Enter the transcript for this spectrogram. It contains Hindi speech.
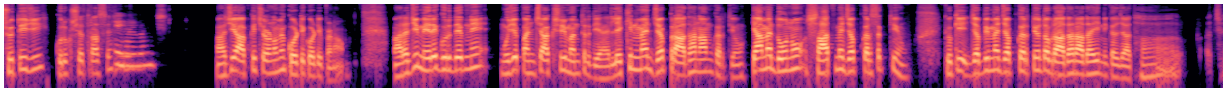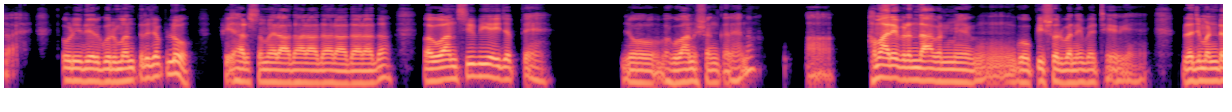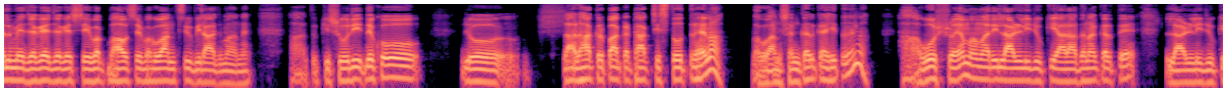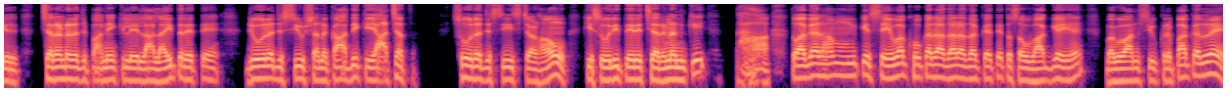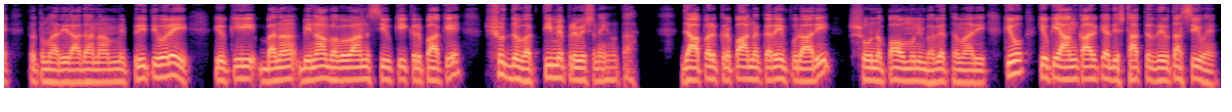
श्रुति जी कुरुक्षेत्रा से? हाँ जी आपके चरणों में कोटि कोटि प्रणाम। महाराज जी मेरे गुरुदेव ने मुझे पंचाक्षरी मंत्र दिया है लेकिन मैं जब राधा नाम करती हूँ। क्या मैं दोनों साथ में जप कर सकती हूँ? क्योंकि जब भी मैं जप करती हूँ तब राधा राधा ही निकल जाता हाँ अच्छा है। थोड़ी देर गुरु मंत्र जप लो फिर हर समय राधा राधा राधा राधा। भगवान शिव भी यही जपते हैं जो भगवान शंकर है ना? हाँ। हमारे वृंदावन में गोपीश्वर बने बैठे हुए हैं। ब्रजमंडल में जगह जगह सेवक, भाव से भगवान शिव विराजमान है। हाँ तो किशोरी, देखो, जो राधा कृपा कटाक्ष स्तोत्र है ना, भगवान शंकर का ही तो है ना। हाँ वो स्वयं हमारी लाडली जू की आराधना करते हैं। लाडली जू के चरण रज पाने के लिए लालायित रहते हैं। जो रज शिव सनकादिक याचत, सो रज शीस चढ़ाऊं, किशोरी तेरे चरणन की हाँ तो अगर हम उनके सेवक होकर राधा राधा कहते तो सौभाग्य ही है। भगवान शिव कृपा कर रहे हैं तो तुम्हारी राधा नाम में प्रीति हो रही, क्योंकि बना, बिना भगवान शिव की कृपा के शुद्ध भक्ति में प्रवेश नहीं होता। जहाँ पर कृपा न करें पुरारी, सो न पाओ मुनि भगत हमारी। क्यों? क्योंकि अहंकार के अधिष्ठात्र देवता शिव है।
